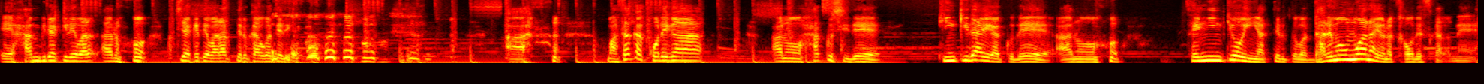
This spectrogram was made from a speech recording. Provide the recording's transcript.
えー半開きでわ あの口開けて笑ってる顔が出てきた。あまさかこれがあの博士で近畿大学であの専任教員やってるとは誰も思わないような顔ですからね。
